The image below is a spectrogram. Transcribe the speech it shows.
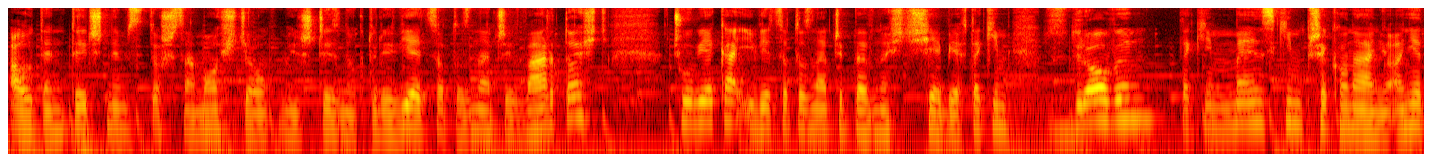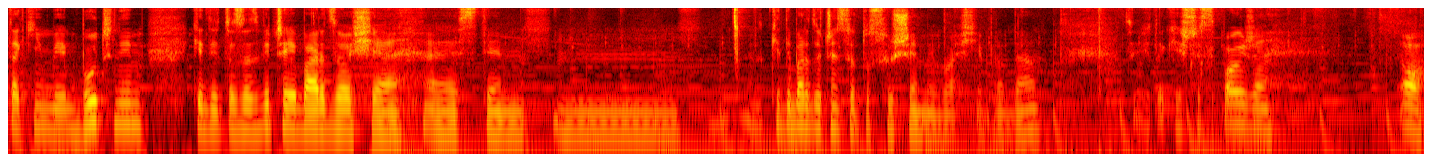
autentycznym, z tożsamością mężczyzną, który wie, co to znaczy wartość człowieka i wie, co to znaczy pewność siebie. W takim zdrowym, takim męskim przekonaniu, a nie takim butnym, kiedy to zazwyczaj bardzo się e, z tym, mm, kiedy bardzo często to słyszymy, właśnie, prawda? Coś tak jeszcze spojrzę. O,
